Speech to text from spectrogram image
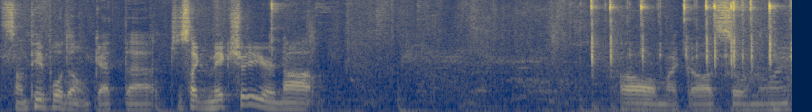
some people don't get that. Just like make sure you're not Oh my god, so annoying.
